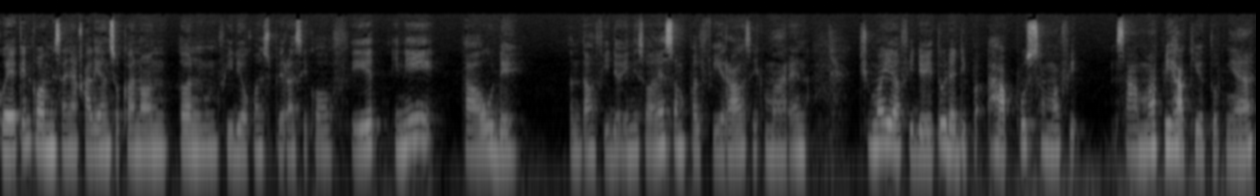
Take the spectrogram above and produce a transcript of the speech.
Gue yakin kalau misalnya kalian suka nonton video konspirasi COVID, ini tahu deh tentang video ini soalnya sempat viral sih kemarin. Cuma ya video itu udah dihapus sama sama pihak YouTube-nya.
